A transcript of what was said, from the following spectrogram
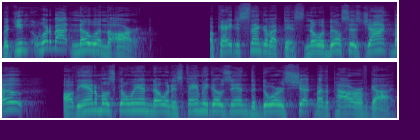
But you, what about Noah and the ark? Okay, just think about this. Noah builds his giant boat. All the animals go in. Noah and his family goes in. The door is shut by the power of God.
